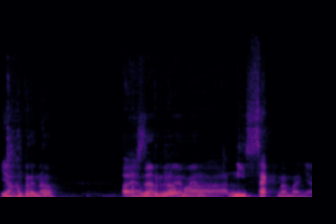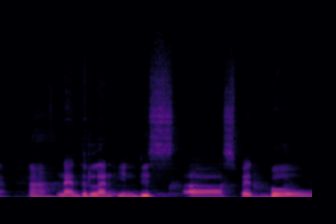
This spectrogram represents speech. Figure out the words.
yang Apa bernama eh, yang bernama NISEC namanya. Ah. Netherlands Indies uh, Speedboat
